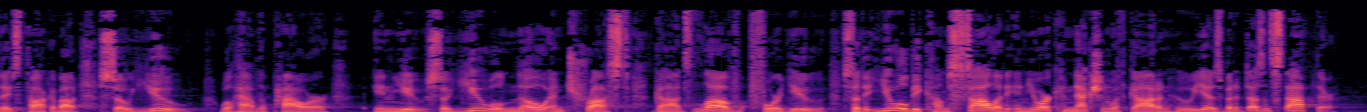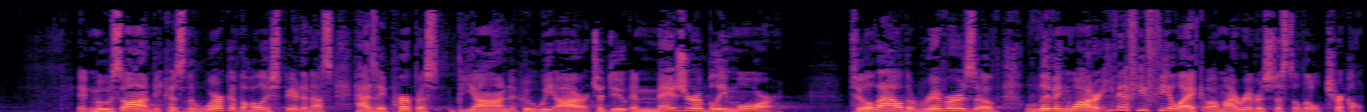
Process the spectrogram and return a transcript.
They talk about, so you will have the power in you. So you will know and trust God's love for you so that you will become solid in your connection with God and who He is. But it doesn't stop there. It moves on because the work of the Holy Spirit in us has a purpose beyond who we are to do immeasurably more. To allow the rivers of living water, even if you feel like, oh, my river's just a little trickle.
